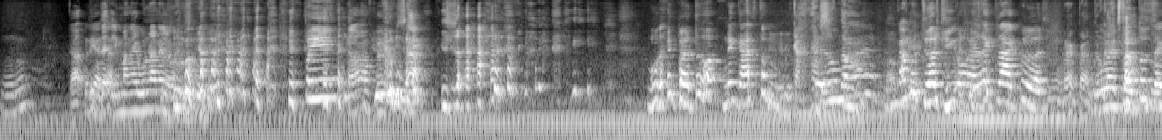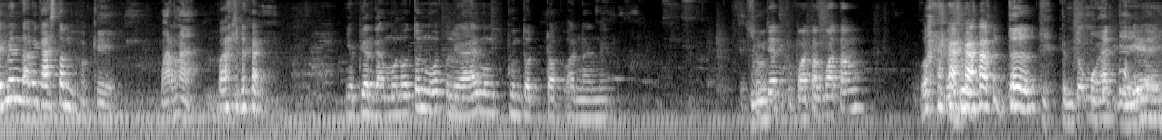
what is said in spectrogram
ngono Kak, pitik lima ewunan lho. pink Oh, bisa, bisa. mulai batu kok ning custom Custom. Kamu jual di OLX laku mas Murai batu. mulai batu cemen tapi custom Oke. Warna. warna ya biar nggak monoton mau penilaian mau buntut tok warnanya Bulunya dipotong-potong. Wah betul bentuk muhat Iya.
